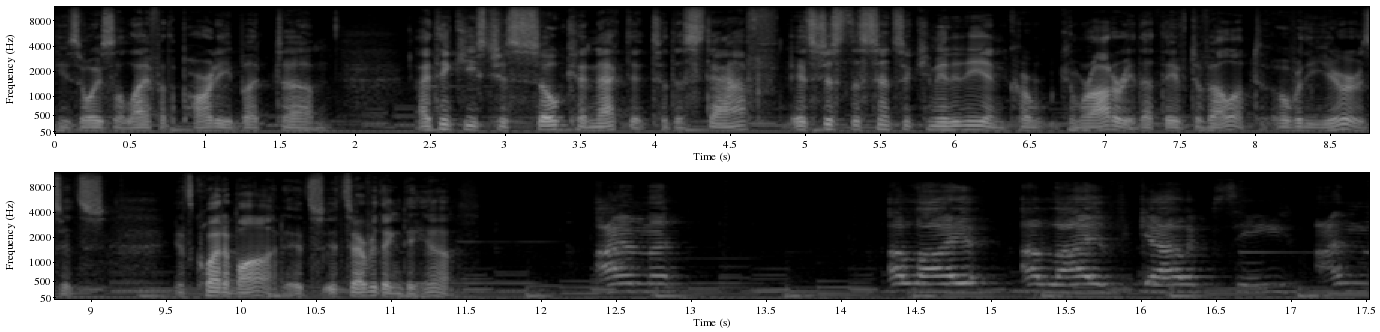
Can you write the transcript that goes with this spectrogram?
he's always the life of the party, but um, I think he's just so connected to the staff. It's just the sense of community and com- camaraderie that they've developed over the years. It's, it's quite a bond. It's, it's everything to him. I'm a, a live a live galaxy. I'm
